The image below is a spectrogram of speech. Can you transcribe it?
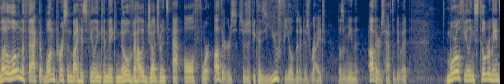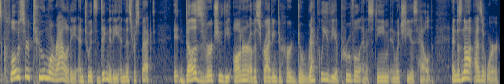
Let alone the fact that one person by his feeling can make no valid judgments at all for others. So just because you feel that it is right doesn't mean that others have to do it. Moral feeling still remains closer to morality and to its dignity in this respect. It does virtue the honor of ascribing to her directly the approval and esteem in which she is held, and does not, as it were,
